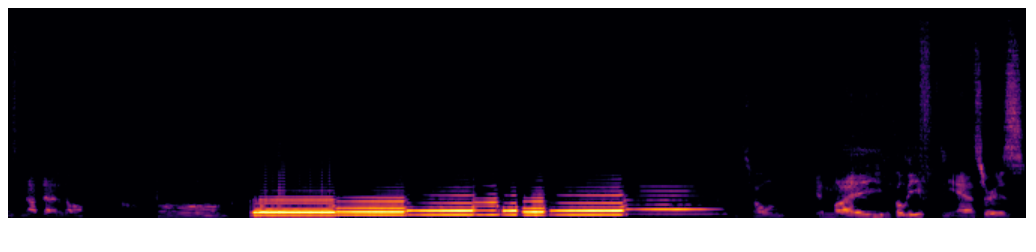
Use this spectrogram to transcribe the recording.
It's not that at all. So, in my belief, the answer is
